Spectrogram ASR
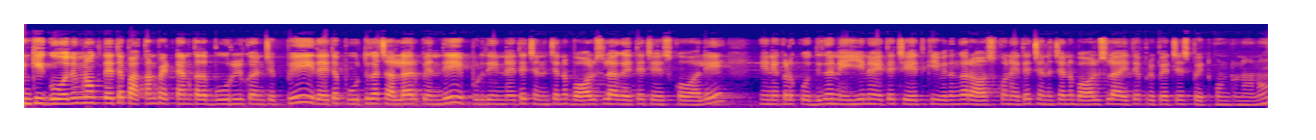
ఇంక ఈ గోధుమ నూకది అయితే పక్కన పెట్టాను కదా బూర్లకు అని చెప్పి ఇదైతే పూర్తిగా చల్లారిపోయింది. ఇప్పుడు దీన్ని అయితే చిన్న చిన్న బాల్స్ లాగా అయితే చేసుకోవాలి. నేను ఇక్కడ కొద్దిగా నెయ్యిని అయితే చేతికి ఈ విధంగా రాసుకొని అయితే చిన్న చిన్న బాల్స్లో అయితే ప్రిపేర్ చేసి పెట్టుకుంటున్నాను.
